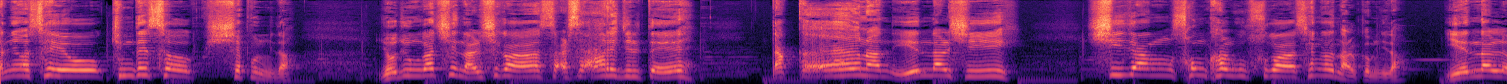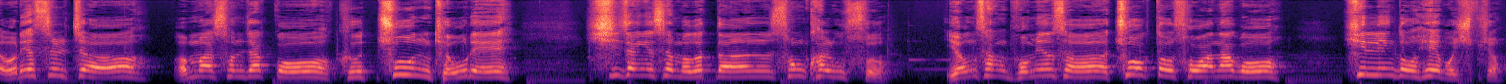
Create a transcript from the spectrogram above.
안녕하세요. 김대석 셰프입니다. 요즘같이 날씨가 쌀쌀해질 때 따끈한 옛날식 시장 송칼국수가 생각날 겁니다. 옛날 어렸을 적 엄마 손잡고 그 추운 겨울에 시장에서 먹었던 송칼국수 영상 보면서 추억도 소환하고 힐링도 해 보십시오.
